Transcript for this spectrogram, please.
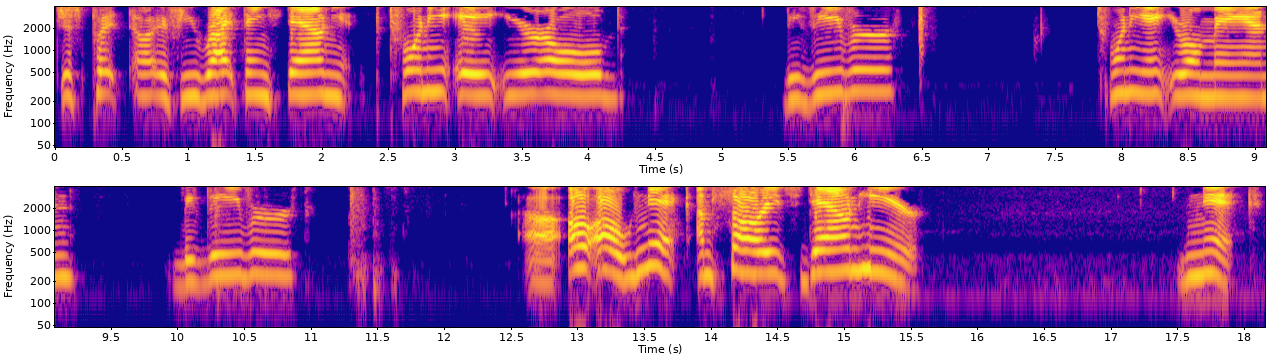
Just put, uh, if you write things down, 28 year old believer, 28 year old man, believer. Uh, oh, oh, Nick, I'm sorry, it's down here. Nick,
